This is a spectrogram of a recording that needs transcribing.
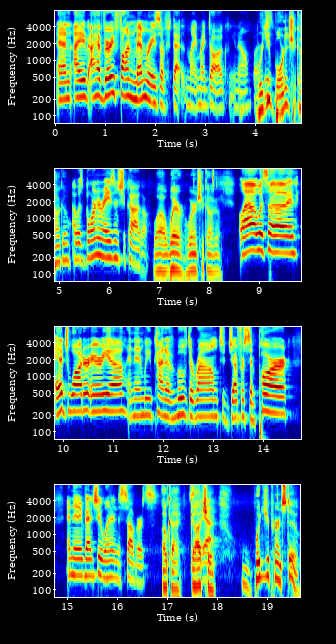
And I, I have very fond memories of that, my, my dog, you know. But Were you born in Chicago? I was born and raised in Chicago. Wow. Where? Where in Chicago? Well, it was uh, Edgewater area, and then we kind of moved around to Jefferson Park, and then eventually went into suburbs. Okay. Got yeah. you. What did your parents do?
